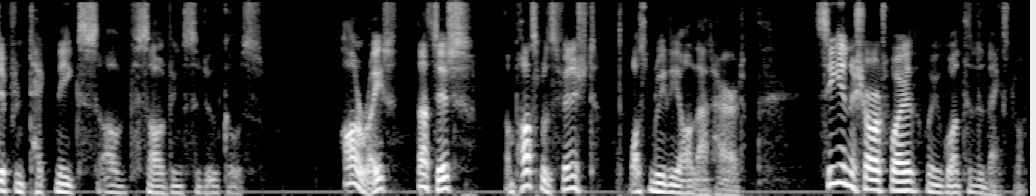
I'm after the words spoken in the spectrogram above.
different techniques of solving Sudokus. All right, that's it. Impossible's finished. Wasn't really all that hard. See you in a short while when we go on to the next one.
